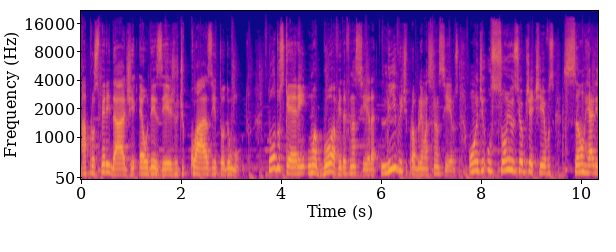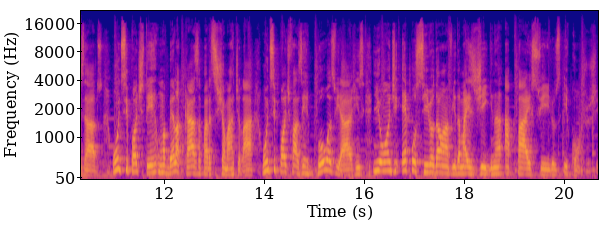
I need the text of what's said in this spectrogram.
A prosperidade é o desejo de quase todo mundo. Todos querem uma boa vida financeira, livre de problemas financeiros, onde os sonhos e objetivos são realizados, onde se pode ter uma bela casa para se chamar de lá, onde se pode fazer boas viagens e onde é possível dar uma vida mais digna a pais, filhos e cônjuge.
